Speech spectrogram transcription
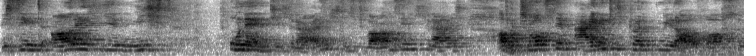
Wir sind alle hier nicht unendlich reich, nicht wahnsinnig reich, aber trotzdem eigentlich könnten wir aufwachen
